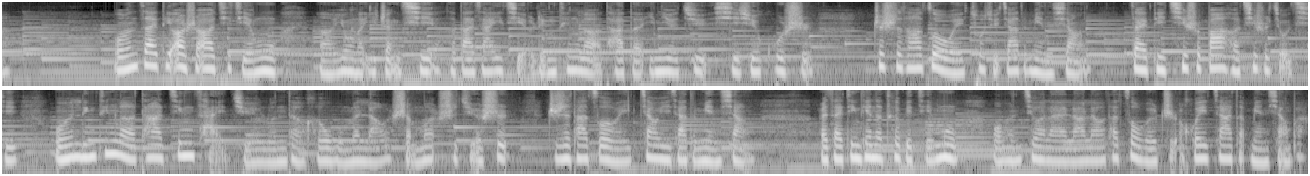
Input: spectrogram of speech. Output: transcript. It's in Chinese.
我们在第二十二期节目，呃，用了一整期和大家一起聆听了他的音乐剧《戏曲故事》，这是他作为作曲家的面相。在第七十八和七十九期，我们聆听了他精彩绝伦的和我们聊什么是爵士，这是他作为教育家的面相。而在今天的特别节目，我们就来聊聊他作为指挥家的面相吧。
